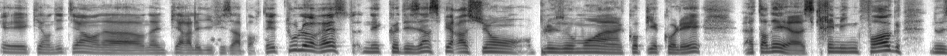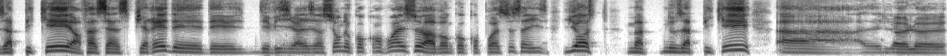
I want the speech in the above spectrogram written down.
et qui ont dit tiens, on a, on a une pierre à l'édifice à apporter. Tout le reste n'est que des inspirations plus ou moins copier-coller. Attendez, euh, Screaming Frog nous a piqué, enfin, c'est inspiré des, des, des, visualisations de Coco.se. Avant Coco.se, ça Yoast nous a piqué euh, le, le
